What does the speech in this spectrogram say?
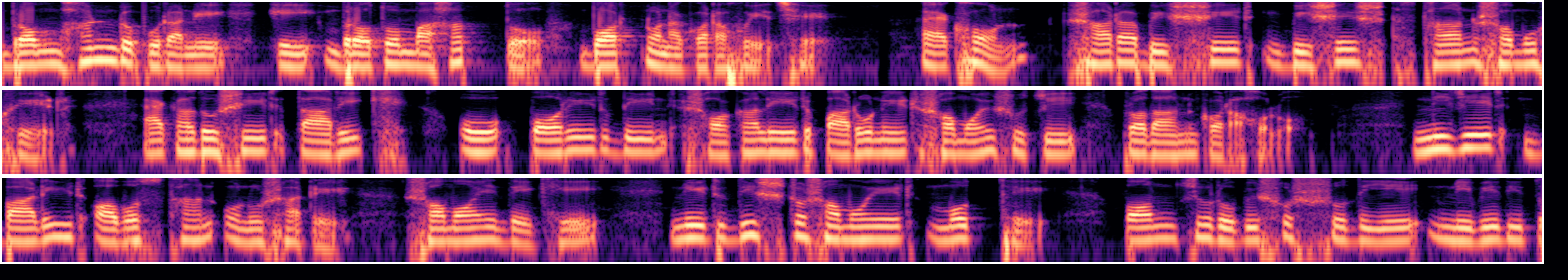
ব্রহ্মাণ্ড পুরাণে এই ব্রত মাহাত্ম বর্ণনা করা হয়েছে। এখন সারা বিশ্বের বিশেষ স্থানসমূহের একাদশীর তারিখ ও পরের দিন সকালের পারণের সময়সূচি প্রদান করা হলো। নিজের বাড়ির অবস্থান অনুসারে সময় দেখে নির্দিষ্ট সময়ের মধ্যে পঞ্চ রবিশস্য দিয়ে নিবেদিত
